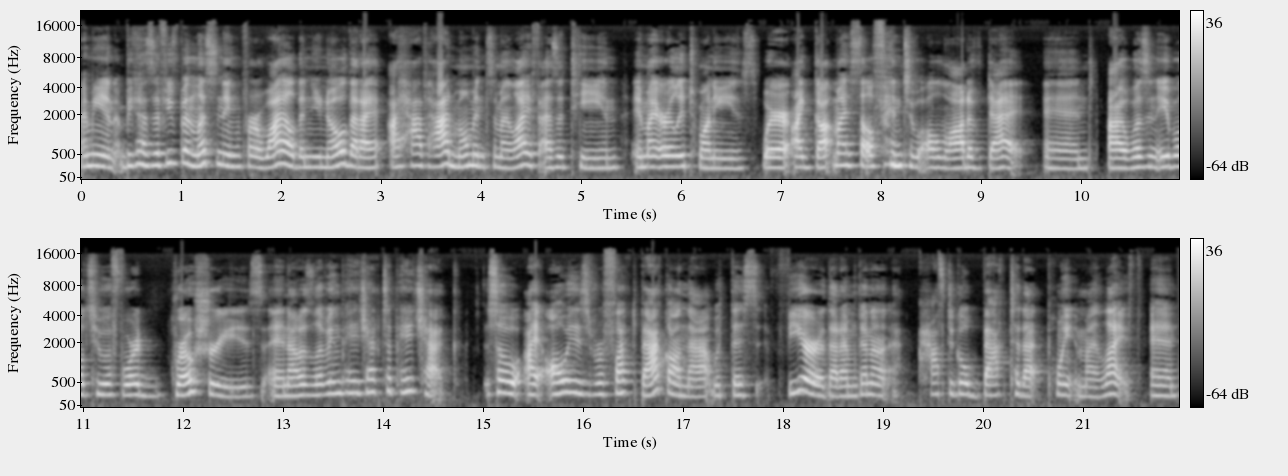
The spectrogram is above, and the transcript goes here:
I mean, because if you've been listening for a while, then you know that I, I have had moments in my life as a teen, in my early 20s, where I got myself into a lot of debt and I wasn't able to afford groceries and I was living paycheck to paycheck. So I always reflect back on that with this fear that I'm gonna have to go back to that point in my life. And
